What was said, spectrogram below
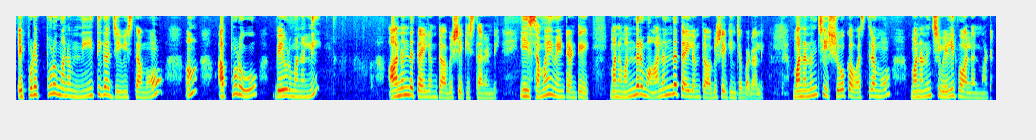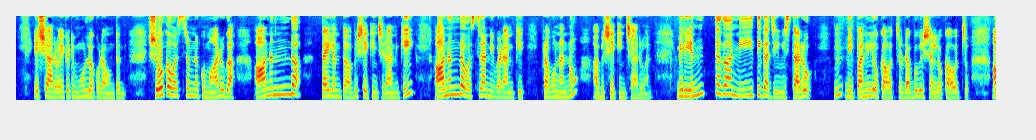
ఎప్పుడెప్పుడు మనం నీతిగా జీవిస్తామో అప్పుడు దేవుడు మనల్ని ఆనంద తైలంతో అభిషేకిస్తారండి. ఈ సమయం ఏంటంటే మనమందరము ఆనంద తైలంతో అభిషేకించబడాలి. మన నుంచి శోక వస్త్రము మన నుంచి వెళ్ళిపోవాలన్నమాట. యశ అరవై ఒకటి మూడులో కూడా ఉంటుంది. శోక వస్త్రంనకు మారుగా ఆనంద తైలంతో అభిషేకించడానికి ఆనంద వస్త్రాన్ని ఇవ్వడానికి ప్రభు నన్ను అభిషేకించారు అని. మీరు ఎంతగా నీతిగా జీవిస్తారో మీ పనిలో కావచ్చు డబ్బు విషయంలో కావచ్చు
